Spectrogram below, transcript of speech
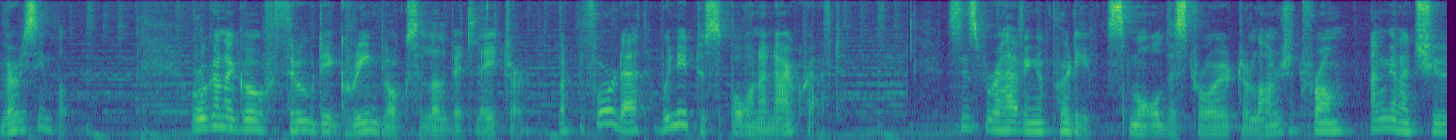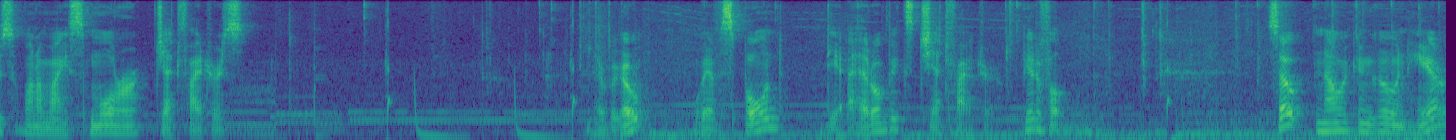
Very simple. We're gonna go through the green blocks a little bit later, but before that we need to spawn an aircraft. Since we're having a pretty small destroyer to launch it from, I'm gonna choose one of my smaller jet fighters. There we go. We have spawned the Aerobics jet fighter. Beautiful. So now we can go in here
